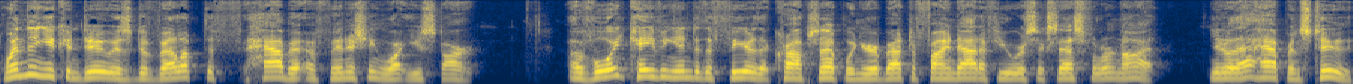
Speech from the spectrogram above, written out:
One thing you can do is develop the f- habit of finishing what you start. Avoid caving into the fear that crops up when you're about to find out if you were successful or not. You know, that happens too.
